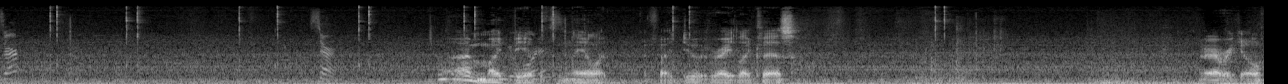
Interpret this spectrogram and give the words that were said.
Sir. Sir. I might be able to nail it if I do it right like this. There we go.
